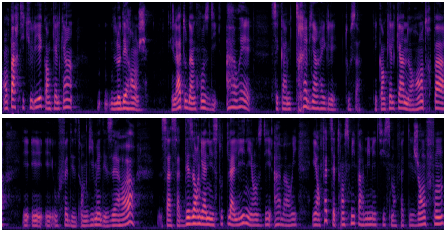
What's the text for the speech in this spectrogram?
en particulier quand quelqu'un le dérange. Et là tout d'un coup on se dit ah ouais c'est quand même très bien réglé tout ça. Et quand quelqu'un ne rentre pas et, et, ou fait des, entre guillemets des erreurs ça, ça, désorganise toute la ligne et on se dit ah bah oui et en fait c'est transmis par mimétisme en fait les gens font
